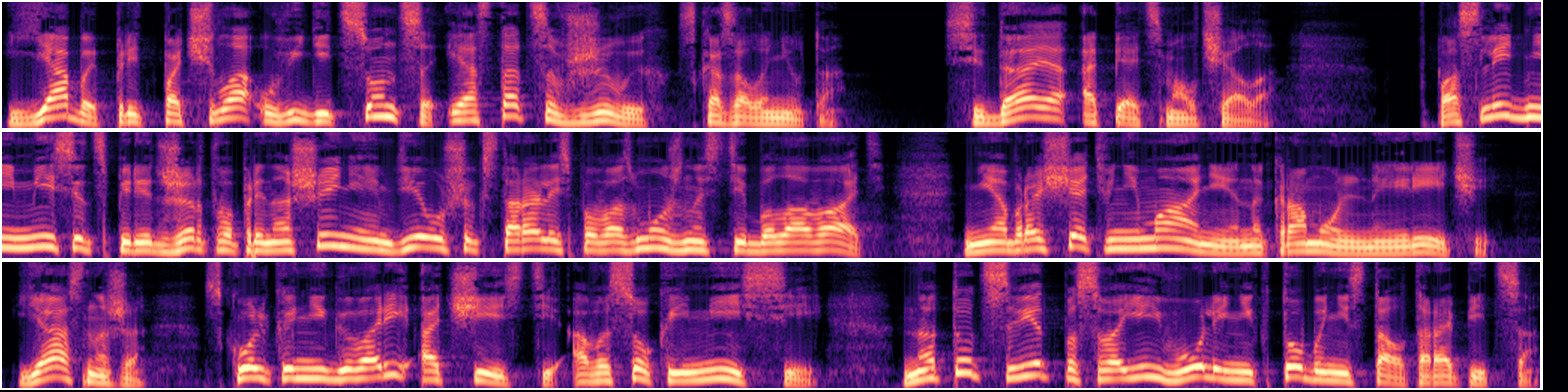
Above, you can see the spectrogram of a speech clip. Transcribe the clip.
Я бы предпочла увидеть солнце и остаться в живых, сказала Нюта. Седая опять смолчала последний месяц перед жертвоприношением девушек старались по возможности баловать, не обращать внимания на крамольные речи. Ясно же, сколько ни говори о чести, о высокой миссии, на тот свет по своей воле никто бы не стал торопиться.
